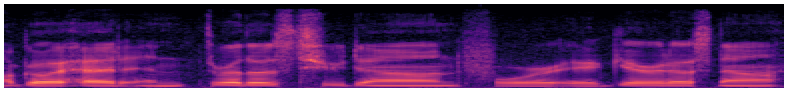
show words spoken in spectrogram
I'll go ahead and throw those two down for a Gyarados now.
